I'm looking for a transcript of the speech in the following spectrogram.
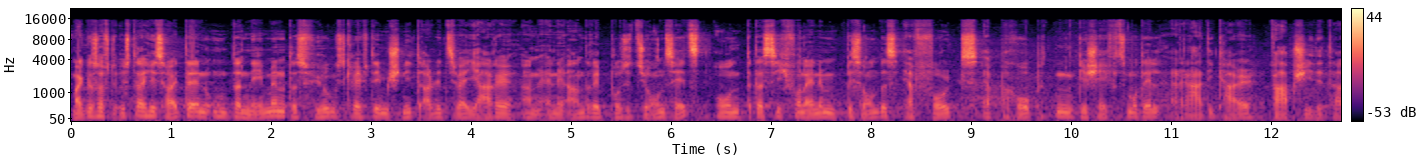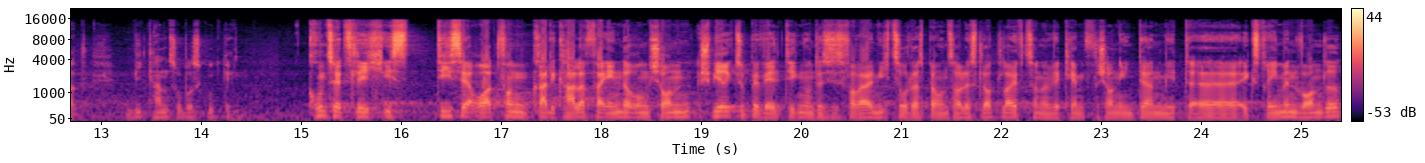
Microsoft Österreich ist heute ein Unternehmen, das Führungskräfte im Schnitt alle zwei Jahre an eine andere Position setzt und das sich von einem besonders erfolgserprobten Geschäftsmodell radikal verabschiedet hat. Wie kann sowas gut gehen? Grundsätzlich ist diese Art von radikaler Veränderung schon schwierig zu bewältigen und es ist vor allem nicht so, dass bei uns alles glatt läuft, sondern wir kämpfen schon intern mit äh, extremen Wandel.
